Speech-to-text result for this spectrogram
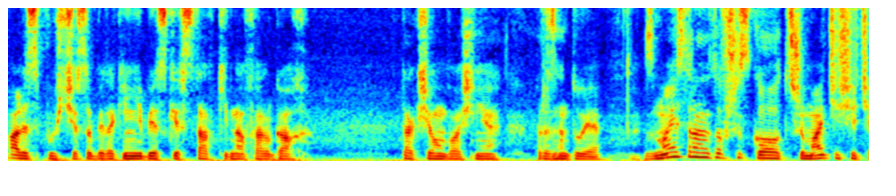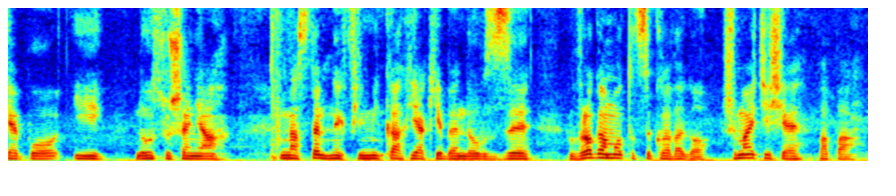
ale spójrzcie sobie takie niebieskie wstawki na felgach. Tak się on właśnie prezentuje. Z mojej strony to wszystko. Trzymajcie się ciepło i do usłyszenia w następnych filmikach, jakie będą z vloga motocyklowego. Trzymajcie się, papa. Pa.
